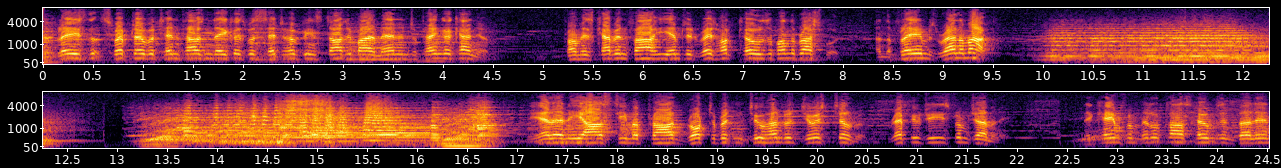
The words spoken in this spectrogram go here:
The blaze that swept over 10,000 acres was said to have been started by a man in Topanga Canyon. From his cabin fire, he emptied red-hot coals upon the brushwood, and the flames ran amok. LNER steamer Prague brought to Britain 200 Jewish children, refugees from Germany. They came from middle-class homes in Berlin,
